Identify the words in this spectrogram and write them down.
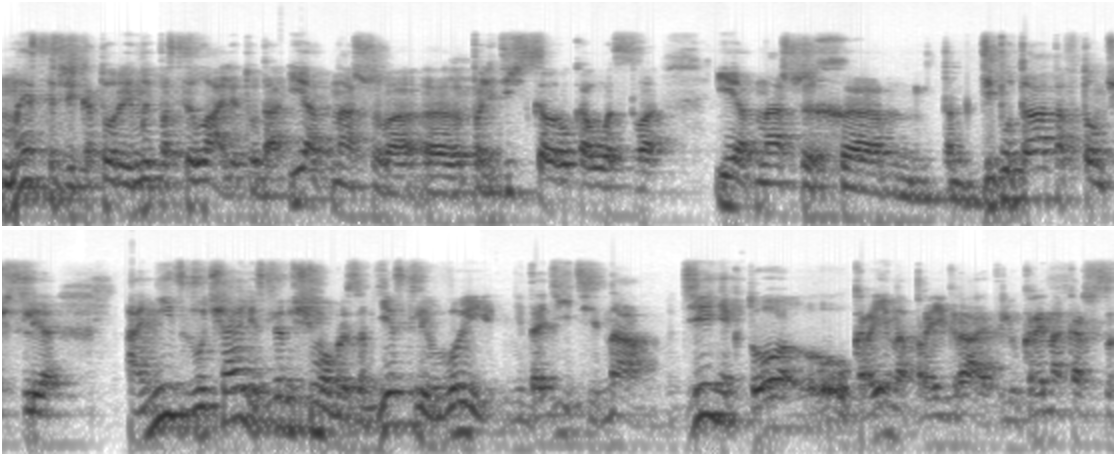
месседжи, которые мы посылали туда и от нашего э, политического руководства, и от наших э, там, депутатов в том числе, они звучали следующим образом. Если вы не дадите нам денег, то Украина проиграет, или Украина окажется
